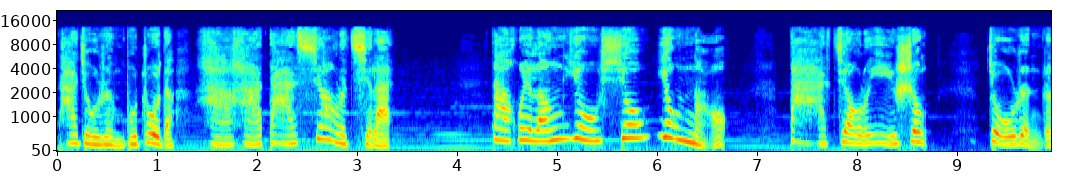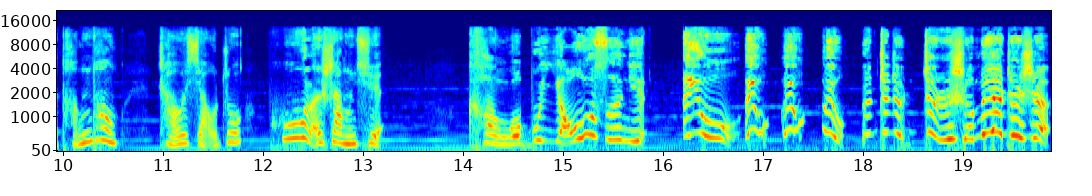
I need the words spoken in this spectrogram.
他就忍不住的哈哈大笑了起来。大灰狼又羞又恼，大叫了一声，就忍着疼痛朝小猪扑了上去。看我不咬死你！哎呦，哎，是什么呀？这是啊！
